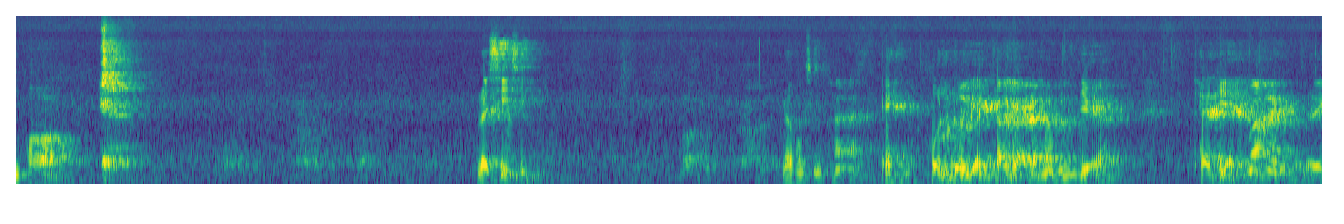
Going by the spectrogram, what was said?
คุณพ่อ ร้อยห้าร้อยร้อยสี่สิบร้อยหกสิบห้าร้อยหกสิบห้าเอ๊ะ คนตัวใหญ่ก้าวยาวทำไมมันเยอะอะแทนที่อาตมาเนี่ยได้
